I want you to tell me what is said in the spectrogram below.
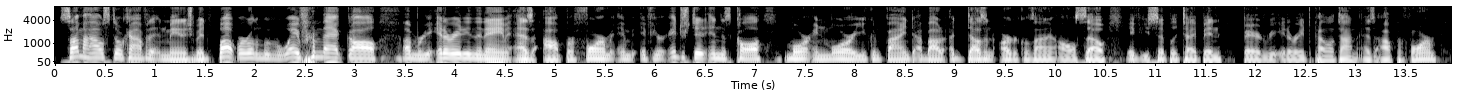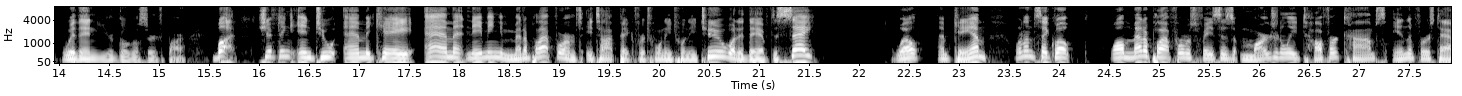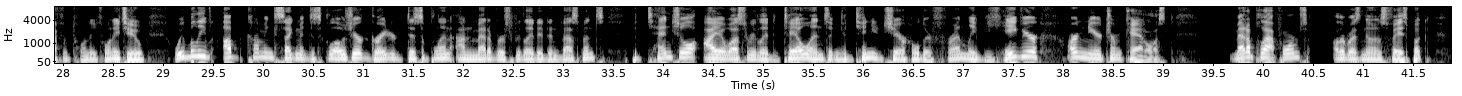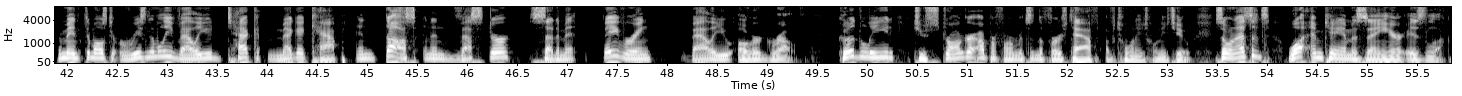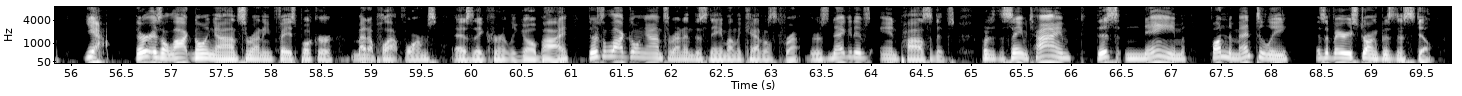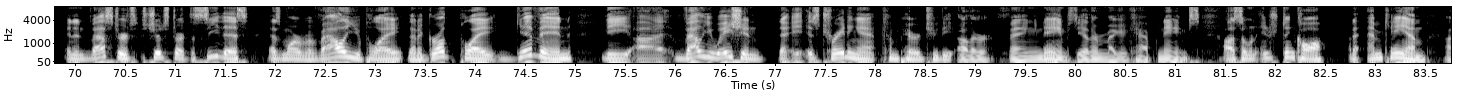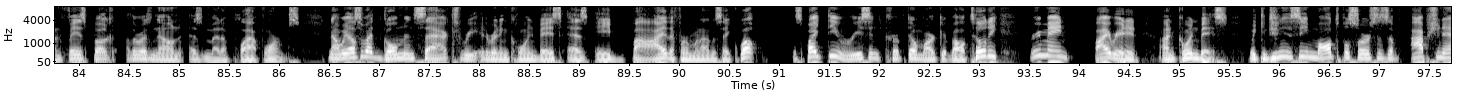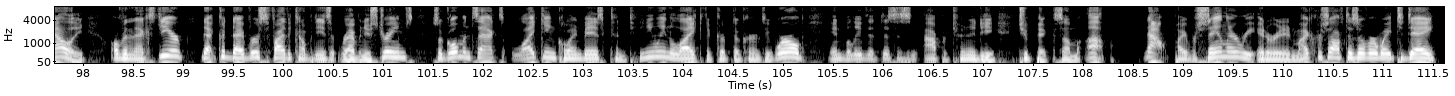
somehow still confident in management, but we're going to move away from that call. I'm reiterating the name as Outperform. And if you're interested in this call more and more, you can find about a dozen articles on it also if you simply type in Baird reiterates Peloton as Outperform within your Google search bar. But shifting into MKM, naming Meta Platforms a top pick for 2022. What did they have to say? Well, MKM went on to say, quote, while Meta Platforms faces marginally tougher comps in the first half of 2022, we believe upcoming segment disclosure, greater discipline on metaverse related investments, potential iOS related tailwinds, and continued shareholder friendly behavior are near term catalysts. Meta Platforms, otherwise known as Facebook, remains the most reasonably valued tech mega cap and thus an investor sentiment favoring value over growth could lead to stronger outperformance in the first half of 2022. So, in essence, what MKM is saying here is look, yeah, there is a lot going on surrounding Facebook or meta platforms as they currently go by. There's a lot going on surrounding this name on the catalyst front. There's negatives and positives. But at the same time, this name fundamentally is a very strong business still. And investors should start to see this as more of a value play than a growth play, given the uh, valuation that it is trading at compared to the other FANG names, the other mega cap names. Uh, so, an interesting call at MKM on Facebook, otherwise known as Meta Platforms. Now, we also had Goldman Sachs reiterating Coinbase as a buy. The firm went on to say, quote, Despite the recent crypto market volatility, remain buy rated on Coinbase. We continue to see multiple sources of optionality over the next year that could diversify the company's revenue streams. So Goldman Sachs liking Coinbase, continuing to like the cryptocurrency world, and believe that this is an opportunity to pick some up. Now, Piper Sandler reiterated Microsoft is overweight today.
